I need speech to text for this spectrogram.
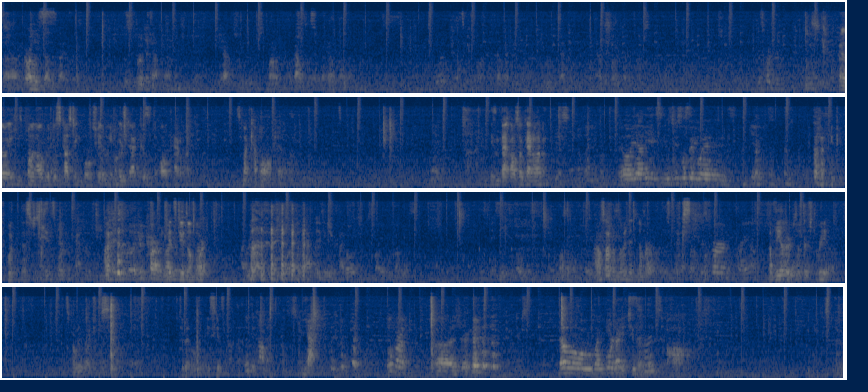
Uh, Garland doesn't die first. This is He first. Yeah. Wow. About to say that out loud. That's a good one. That might be, that might be, that was sort of better. This card's a- By the way, he's pulling all the disgusting bullshit in his deck because it's all Cadillac. It's not ca- all Cadillac. Isn't that also Cat 11? Yes. Oh, yeah, the EXE is useless anyways. Yeah. But I think with this just. It's more for cat protein. Uh, It's a really good card. It gets dudes on board. I realize people want to put Cat 13 in the title, it's just playing Mobius. It's EXE, it's Also, I also have a limited number of this deck, so. This card, Freya. Of the others, if there's three of them. It's probably Retros. Too bad Ultimate is not that. Move the combat. Yeah. Go Garland. Uh, sure. No, my four knights. Two cards? Oh. You make me splurge.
